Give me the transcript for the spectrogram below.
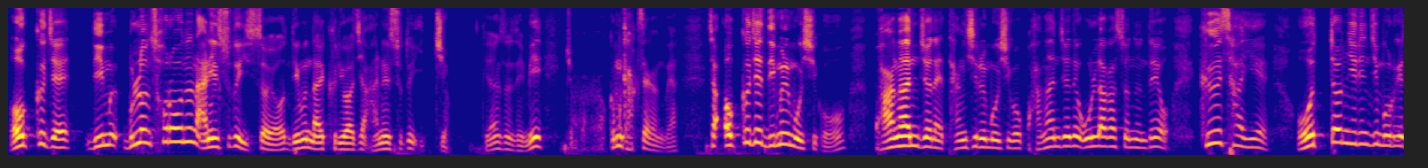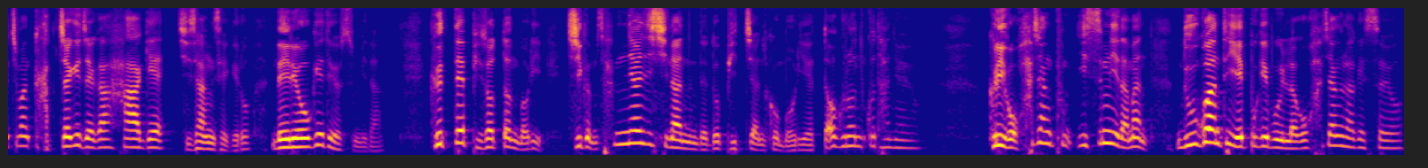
엊그제 님을 물론 서로는 아닐 수도 있어요. 님은 날 그리워하지 않을 수도 있죠. 그냥 선생님이 조금 각색한 거야. 자, 엊그제 님을 모시고 광안전에 당신을 모시고 광안전에 올라갔었는데요. 그 사이에 어떤 일인지 모르겠지만 갑자기 제가 하계 지상 세계로 내려오게 되었습니다. 그때 빗었던 머리 지금 3년이 지났는데도 빗지 않고 머리에 떡을 얹고 다녀요. 그리고 화장품 있습니다만 누구한테 예쁘게 보이려고 화장을 하겠어요.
